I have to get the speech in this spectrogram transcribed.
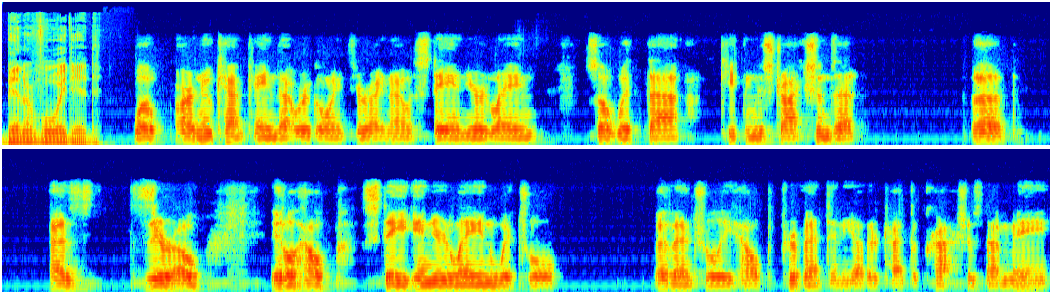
been avoided. Well, our new campaign that we're going through right now is stay in your lane. So with that, keeping distractions at uh, as zero, it'll help stay in your lane, which will eventually help prevent any other type of crashes that may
